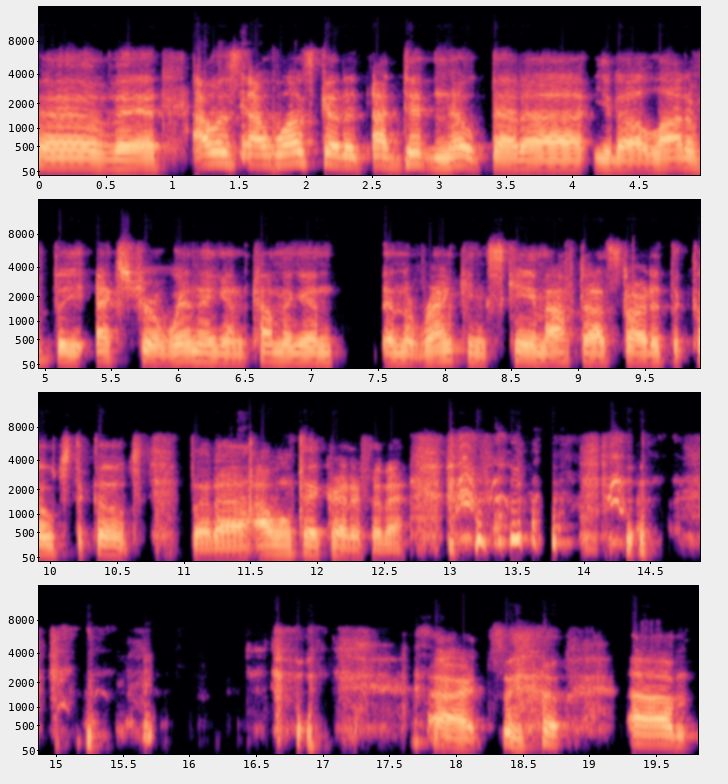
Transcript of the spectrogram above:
Oh man, I was I was gonna I did note that uh you know a lot of the extra winning and coming in and the rankings came after I started to coach the coach, but uh, I won't take credit for that. All right, so um,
